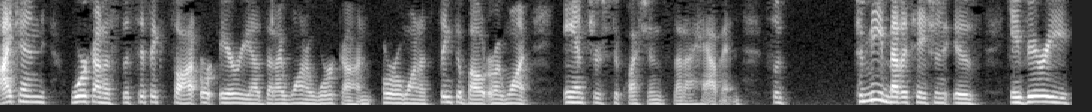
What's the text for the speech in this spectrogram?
I can work on a specific thought or area that I want to work on or I want to think about or I want answers to questions that I have in. So to me, meditation is a very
